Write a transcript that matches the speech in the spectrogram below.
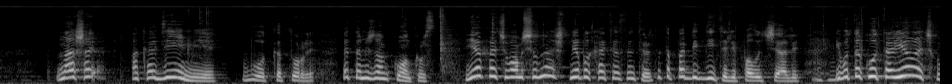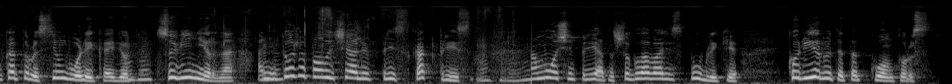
нашей академии, вот, который это международный конкурс. Я хочу вам еще, знаешь, мне бы хотелось интересовать. Это победители получали. Uh-huh. И вот такую тарелочку, которая символика идет, uh-huh. сувенирная, они uh-huh. тоже получали в приз, как приз. Uh-huh. Нам очень приятно, что глава республики курирует этот конкурс,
